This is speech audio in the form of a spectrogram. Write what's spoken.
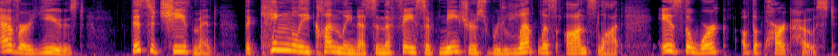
ever used. This achievement, the kingly cleanliness in the face of nature's relentless onslaught, is the work of the park host.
